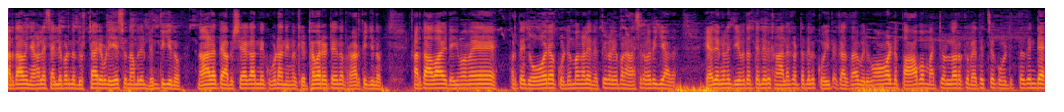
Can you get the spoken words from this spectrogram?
കർത്താവ് ഞങ്ങളെ ശല്യപ്പെടുന്ന ദുഷ്ടാരികൾ യേശു നാമത്തിൽ ബന്ധിക്കുന്നു നാളത്തെ അഭിഷേകാന്തി കൂടെ നിങ്ങൾക്ക് ഇട്ടവരട്ടെ എന്ന് പ്രാർത്ഥിക്കുന്നു. കർത്താവായ ദൈവമേ പ്രത്യേകിച്ച് ഓരോ കുടുംബങ്ങളെ വ്യക്തികളെ ഇപ്പോൾ ആശീർവദിക്കുകയാണ്. ഏതെങ്കിലും ജീവിതത്തിന്റെ ഒരു കാലഘട്ടത്തിൽ കൊയ്ത്ത് കർത്താവ് ഒരുപാട് പാപം മറ്റുള്ളവർക്ക് വിതച്ച് കൊടുത്തതിന്റെ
